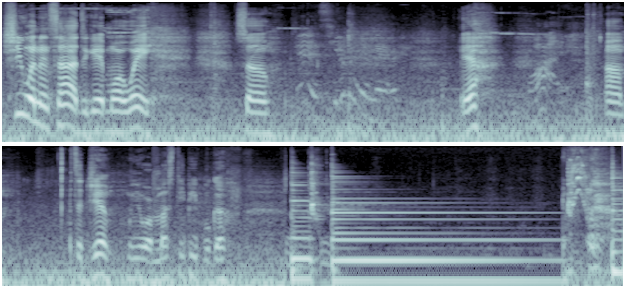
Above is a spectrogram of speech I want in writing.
She went inside to get more weight, so It is humid in there. yeah. Why? Um, it's a gym when you where musty people go. Ugh.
